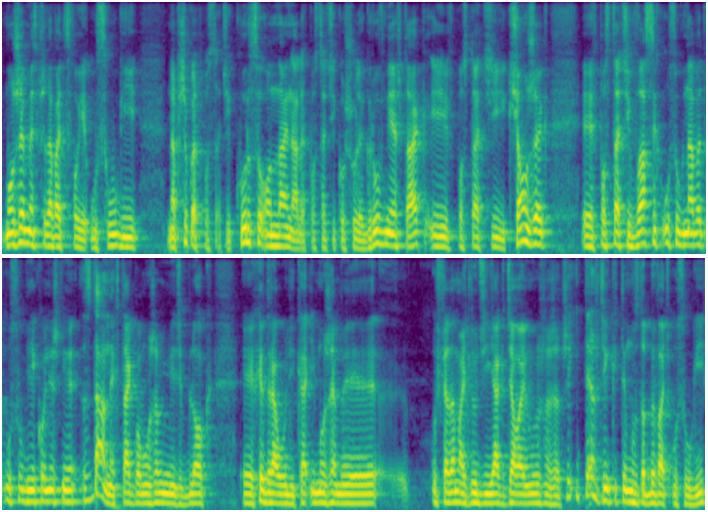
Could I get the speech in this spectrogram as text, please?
możemy sprzedawać swoje usługi, na przykład w postaci kursu online, ale w postaci koszulek również, tak? I w postaci książek, y, w postaci własnych usług, nawet usług niekoniecznie zdalnych, tak? Bo możemy mieć blog y, hydraulika i możemy y, uświadamiać ludzi, jak działają różne rzeczy i też dzięki temu zdobywać usługi.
